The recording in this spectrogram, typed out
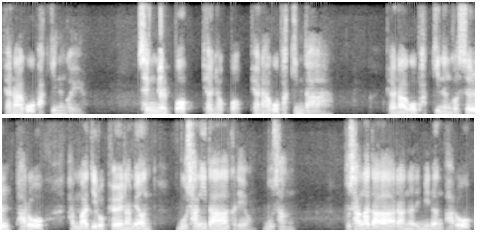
변하고 바뀌는 거예요. 생멸법, 변혁법, 변하고 바뀐다. 변하고 바뀌는 것을 바로 한마디로 표현하면 무상이다 그래요. 무상. 무상하다라는 의미는 바로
